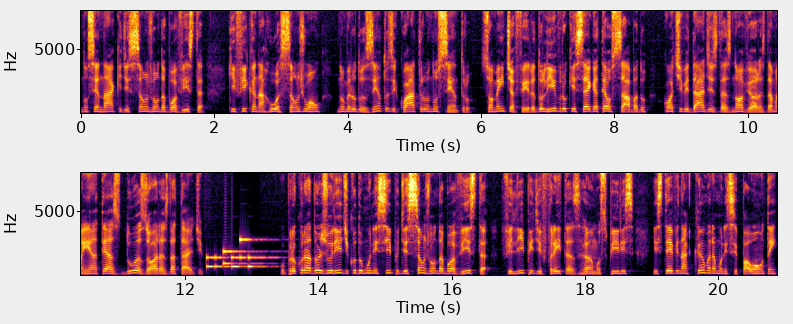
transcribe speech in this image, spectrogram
no Senac de São João da Boa Vista, que fica na rua São João, número 204, no centro. Somente a Feira do Livro, que segue até o sábado, com atividades das 9 horas da manhã até as 2 horas da tarde. O procurador jurídico do município de São João da Boa Vista, Felipe de Freitas Ramos Pires, esteve na Câmara Municipal ontem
